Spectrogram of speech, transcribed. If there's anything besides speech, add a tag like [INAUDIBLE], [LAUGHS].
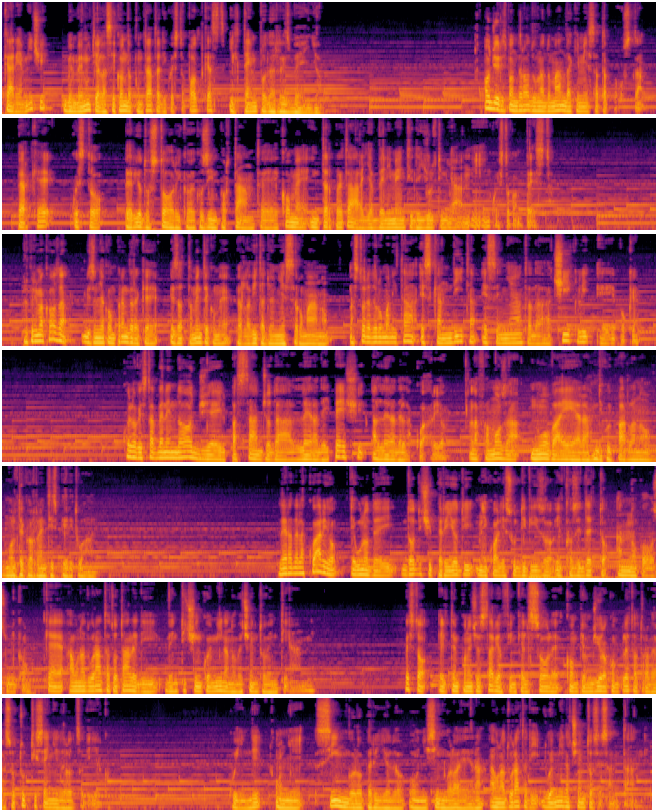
Cari amici, benvenuti alla seconda puntata di questo podcast Il tempo del risveglio. Oggi risponderò ad una domanda che mi è stata posta. Perché questo periodo storico è così importante e come interpretare gli avvenimenti degli ultimi anni in questo contesto? Per prima cosa bisogna comprendere che, esattamente come per la vita di ogni essere umano, la storia dell'umanità è scandita e segnata da cicli e epoche. Quello che sta avvenendo oggi è il passaggio dall'era dei pesci all'era dell'acquario, la famosa nuova era di cui parlano molte correnti spirituali. L'era dell'acquario è uno dei 12 periodi nei quali è suddiviso il cosiddetto anno cosmico, che ha una durata totale di 25.920 anni. Questo è il tempo necessario affinché il Sole compia un giro completo attraverso tutti i segni dello zodiaco. Quindi ogni singolo periodo, ogni singola era, ha una durata di 2160 anni.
